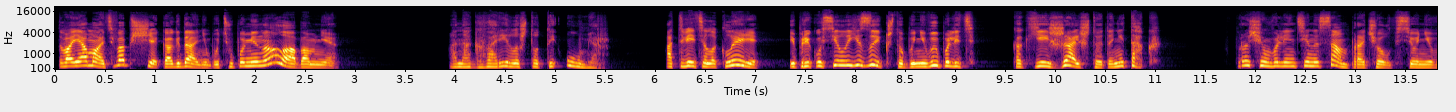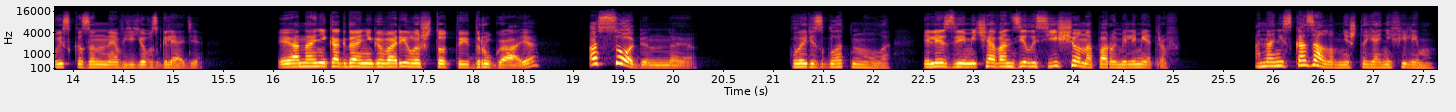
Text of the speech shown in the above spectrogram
твоя мать вообще когда-нибудь упоминала обо мне?» «Она говорила, что ты умер», — ответила Клэри и прикусила язык, чтобы не выпалить, как ей жаль, что это не так. Впрочем, Валентин и сам прочел все невысказанное в ее взгляде. «И она никогда не говорила, что ты другая, особенная». Клэри сглотнула, и лезвие меча вонзилось еще на пару миллиметров. Она не сказала мне, что я не Филим.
